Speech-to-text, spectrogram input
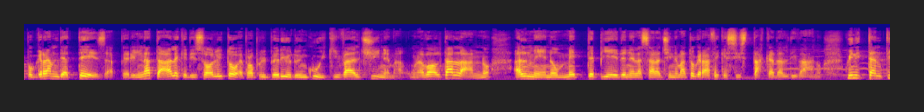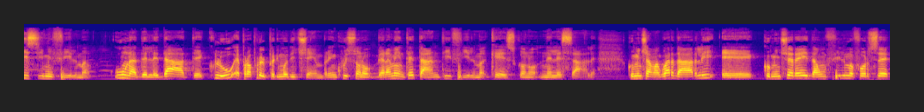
proprio grande attesa per il Natale, che di solito è proprio il periodo in cui chi va al cinema una volta all'anno almeno mette piede nella sala cinematografica e si stacca dal divano. Quindi tantissimi film una delle date clou è proprio il primo dicembre, in cui sono veramente tanti i film che escono nelle sale. Cominciamo a guardarli e comincerei da un film forse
